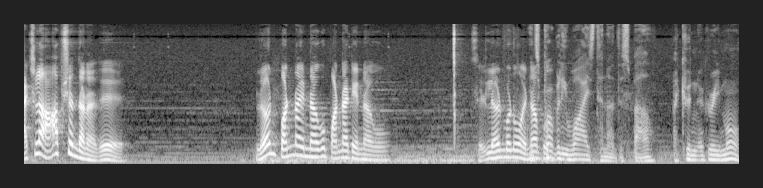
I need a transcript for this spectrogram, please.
ஆக்சுவலாக ஆப்ஷன் தானே அது லேர்ன் பண்ணா என்ன ஆகும் பண்ணாட்டி என்ன ஆகும் சரி லேர்ன் பண்ணுவோம் என்ன It's probably wise to know the spell. I couldn't agree more.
